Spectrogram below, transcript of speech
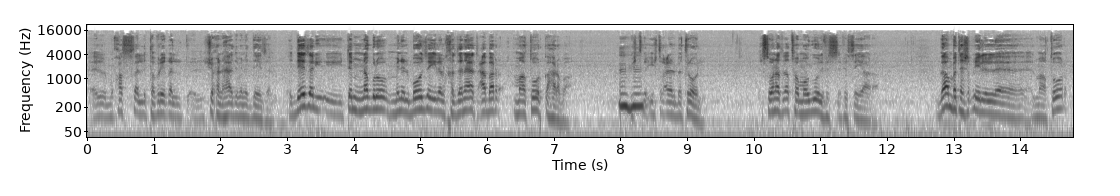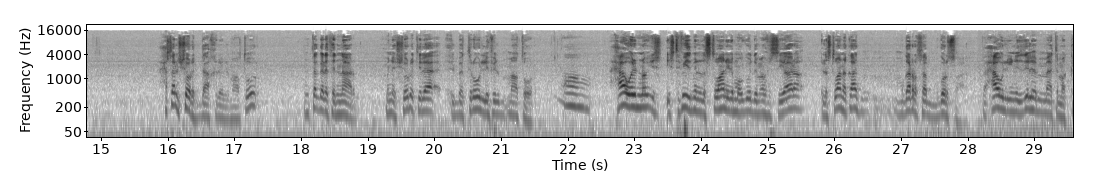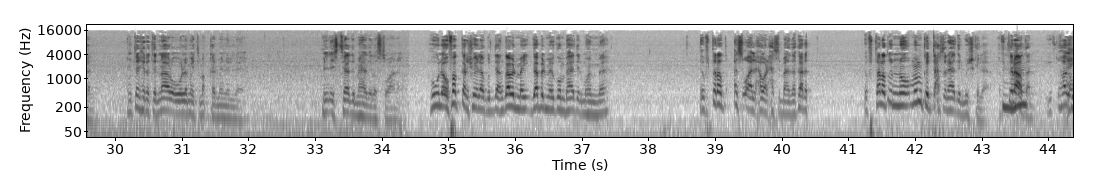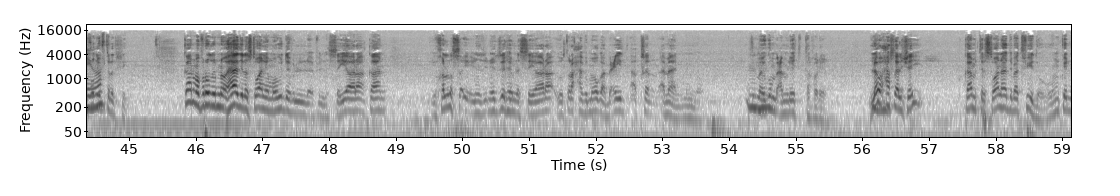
المخصصة لتفريغ الشحن هذه من الديزل. الديزل يتم نقله من البوزة إلى الخزانات عبر ماطور كهرباء. يشتغل على البترول. أسطوانات الاطفاء موجودة في السيارة. قام بتشغيل الماطور. حصل شرط داخل الماطور. انتقلت النار من الشرط إلى البترول اللي في الماطور. أوه. حاول إنه يستفيد من الأسطوانة اللي موجودة معه في السيارة. الأسطوانة كانت مقرصة بقرصه فحاول ينزلها ما تمكن انتشرت النار ولم يتمكن من من الاستفاده من هذه الأسطوانة. هو لو فكر شوي لقدام قبل ما قبل ما يقوم بهذه المهمة افترض اسوء الأحوال حسب ما ذكرت افترض إنه ممكن تحصل هذه المشكلة افتراضا. هذا أيوة. يفترض شيء. كان المفروض إنه هذه الأسطوانة الموجوده في في السيارة كان يخلص ينزلها من السيارة ويطرحها في موقع بعيد أكثر أمان منه. ثم يقوم بعملية التفريغ. لو حصل شيء كانت الاسطوانه هذه بتفيده وممكن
